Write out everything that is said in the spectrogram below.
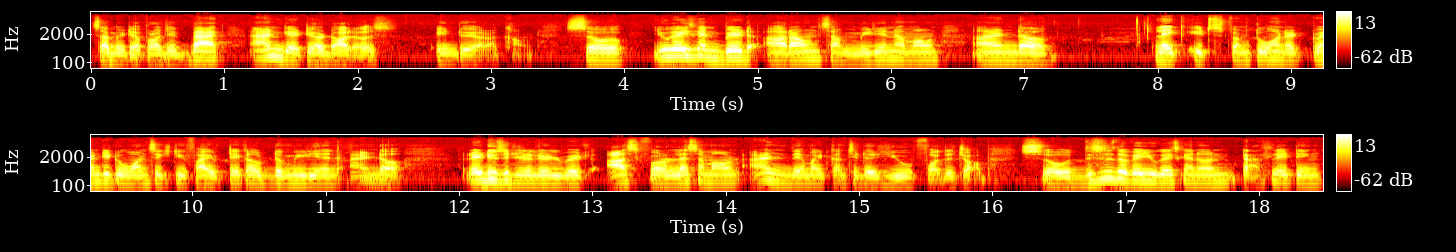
submit your project back and get your dollars into your account. So you guys can bid around some median amount and uh, like it's from 220 to 165 take out the median and uh, reduce it a little bit ask for less amount and they might consider you for the job. So this is the way you guys can earn translating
